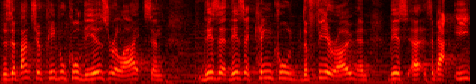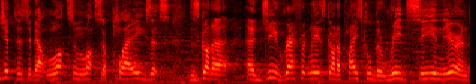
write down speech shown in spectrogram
there's a bunch of people called the Israelites, and there's a, there's a king called the Pharaoh, and there's, uh, it's about Egypt. It's about lots and lots of plagues. It's, there's got a, a geographically, it's got a place called the Red Sea in there, and,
